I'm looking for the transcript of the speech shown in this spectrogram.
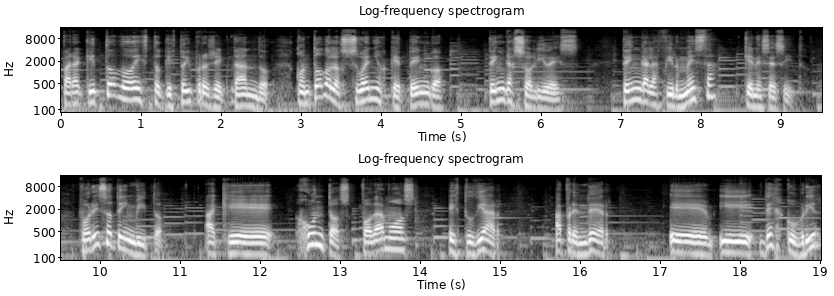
para que todo esto que estoy proyectando, con todos los sueños que tengo, tenga solidez, tenga la firmeza que necesito. Por eso te invito a que juntos podamos estudiar, aprender eh, y descubrir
